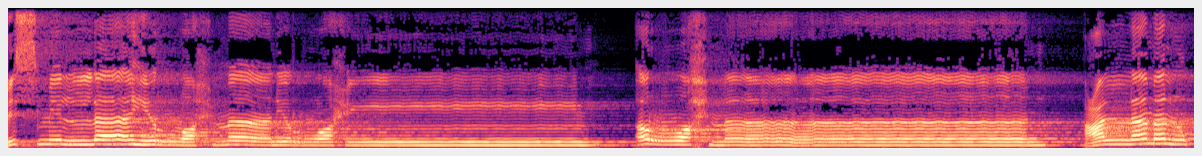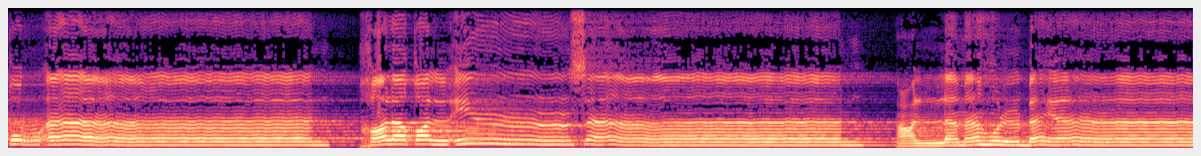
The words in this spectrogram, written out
بسم الله الرحمن الرحيم. الرحمن. علم القرآن. خلق الإنسان. علمه البيان.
